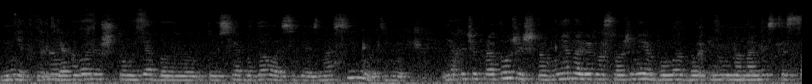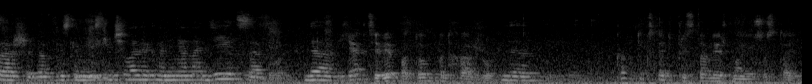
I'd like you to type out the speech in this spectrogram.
Нет, нет, я говорю, что я бы, то есть я бы дала себя изнасиловать. Вот. Я хочу продолжить, что мне, наверное, сложнее было бы именно на месте Саши. Допустим, если человек на меня надеется, да, Я к тебе потом подхожу. да. Как ты, кстати, представляешь мое состояние?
